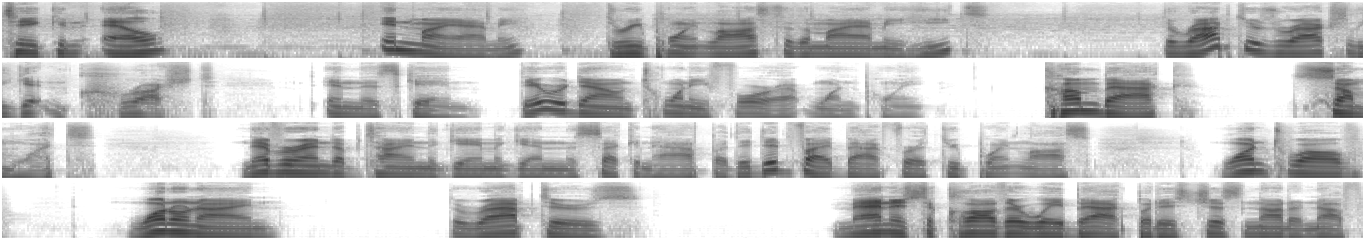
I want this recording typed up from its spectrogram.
take an L in Miami. Three point loss to the Miami Heat. The Raptors were actually getting crushed in this game. They were down 24 at one point. Come back somewhat. Never end up tying the game again in the second half, but they did fight back for a three point loss 112, 109. The Raptors managed to claw their way back, but it's just not enough.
